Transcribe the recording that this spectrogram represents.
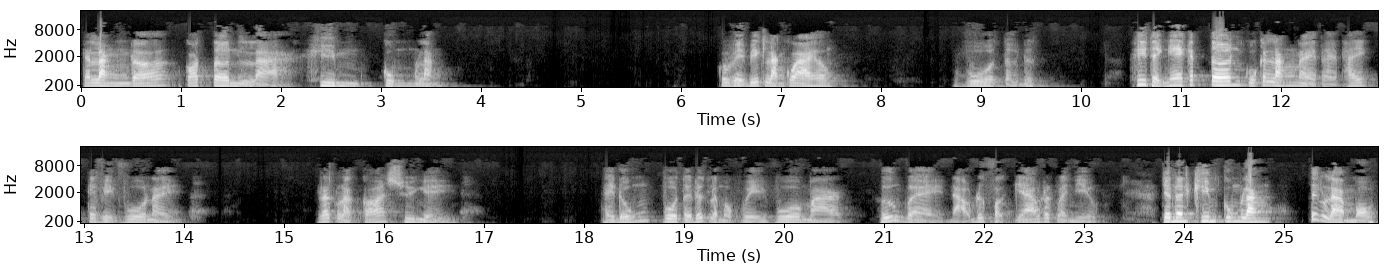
Cái lăng đó có tên là Khiêm Cung Lăng quý vị biết lăng của ai không? Vua tự đức. Khi thầy nghe cái tên của cái lăng này, thầy thấy cái vị vua này rất là có suy nghĩ. Thầy đúng, vua tự đức là một vị vua mà hướng về đạo đức phật giáo rất là nhiều. Cho nên khiêm cung lăng, tức là một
